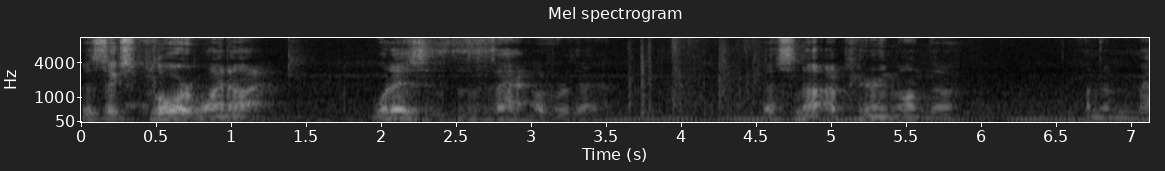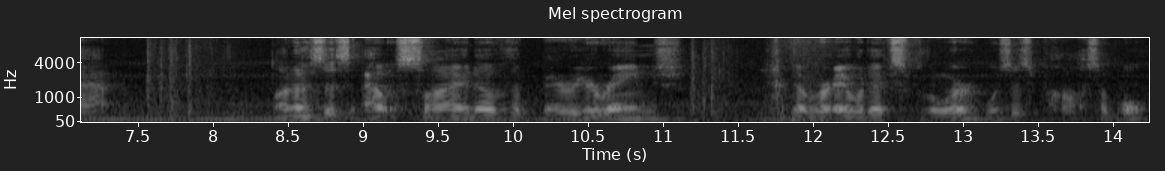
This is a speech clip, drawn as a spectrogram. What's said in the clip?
Let's explore, why not? What is that over there? That's not appearing on the on the map. Unless it's outside of the barrier range that we're able to explore, which is possible.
